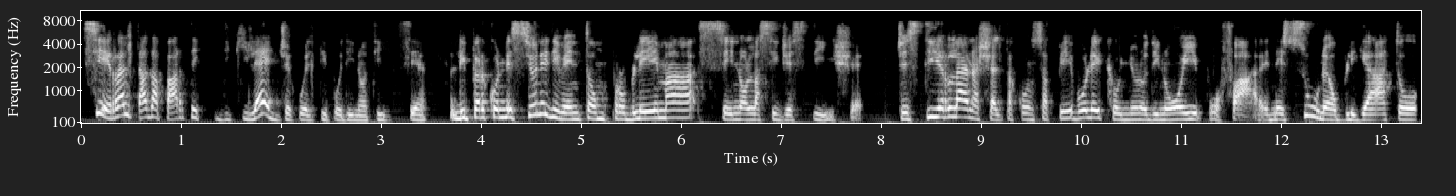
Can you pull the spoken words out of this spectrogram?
sia in realtà da parte di chi legge quel tipo di notizie. L'iperconnessione diventa un problema se non la si gestisce. Gestirla è una scelta consapevole che ognuno di noi può fare, nessuno è obbligato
